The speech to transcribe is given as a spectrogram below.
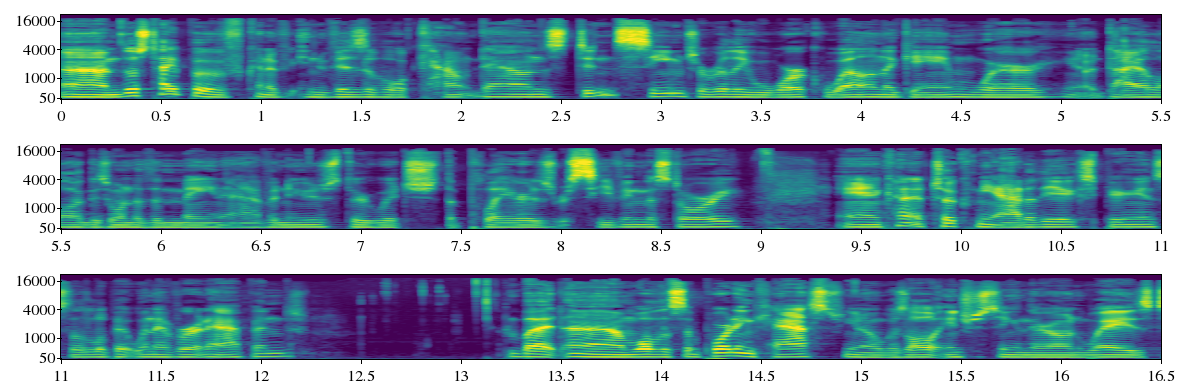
Um, those type of kind of invisible countdowns didn't seem to really work well in a game where you know dialogue is one of the main avenues through which the player is receiving the story, and kind of took me out of the experience a little bit whenever it happened. But um, while the supporting cast, you know, was all interesting in their own ways,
